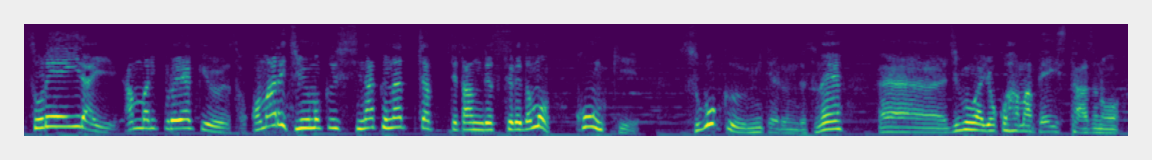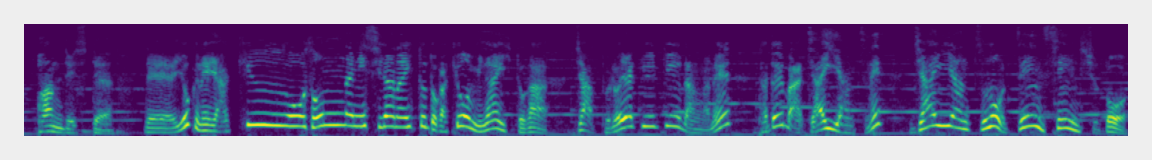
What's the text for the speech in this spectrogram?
それ以来、あんまりプロ野球そこまで注目しなくなっちゃってたんですけれども、今季、すごく見てるんですね。えー、自分は横浜ベイスターズのファンでして、で、よくね、野球をそんなに知らない人とか興味ない人が、じゃあプロ野球球団がね、例えばジャイアンツね、ジャイアンツの全選手と、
